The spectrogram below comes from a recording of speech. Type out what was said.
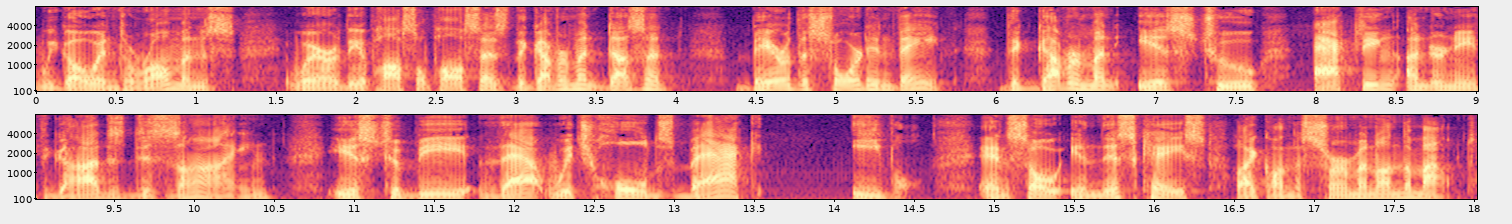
we go into Romans where the Apostle Paul says the government doesn't bear the sword in vain. The government is to acting underneath God's design is to be that which holds back evil. And so in this case, like on the Sermon on the Mount,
